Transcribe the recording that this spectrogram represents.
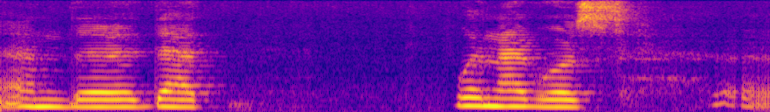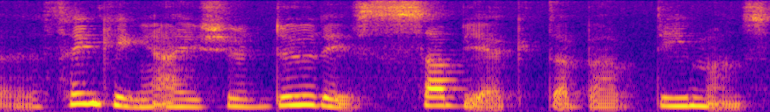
and uh, that when I was uh, thinking I should do this subject about demons,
